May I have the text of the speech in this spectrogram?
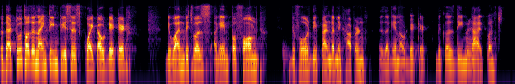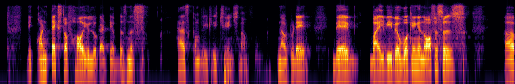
So that 2019 piece is quite outdated. The one which was again performed before the pandemic happened is again outdated because the entire con the context of how you look at your business has completely changed now. Now today, they while we were working in offices, uh,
